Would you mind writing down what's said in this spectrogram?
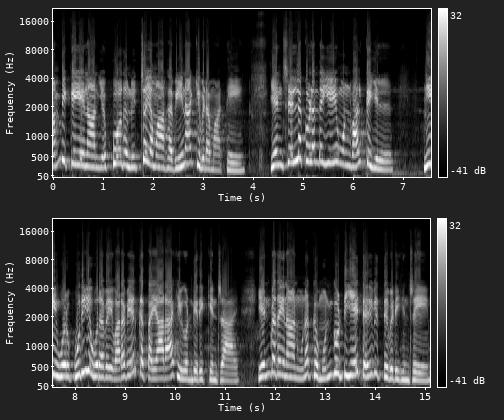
நம்பிக்கையை நான் எப்போதும் நிச்சயமாக வீணாக்கி விட மாட்டேன். என் செல்ல குழந்தையே உன் வாழ்க்கையில் நீ ஒரு புதிய உறவை வரவேற்க தயாராகி கொண்டிருக்கின்றாய். என்பதை நான் உனக்கு முன்கூட்டியே தெரிவித்து விடுகின்றேன்.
